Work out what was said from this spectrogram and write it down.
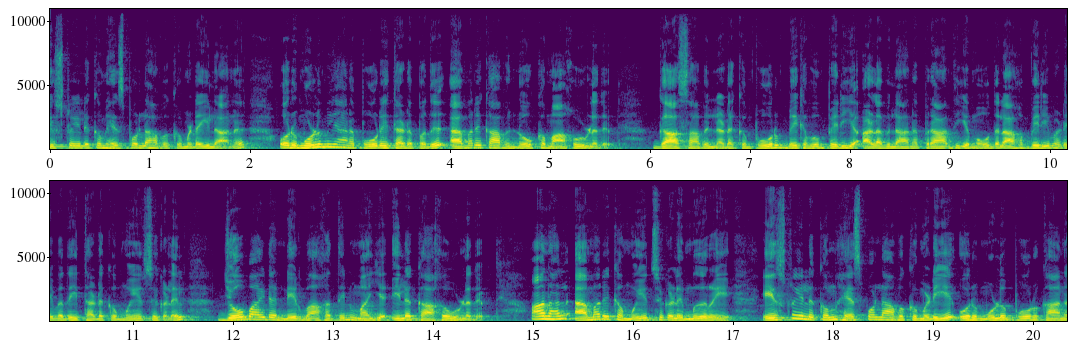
இஸ்ரேலுக்கும் ஹெஸ்பொல்லாவுக்கும் இடையிலான ஒரு முழுமையான போரை தடுப்பது அமெரிக்காவின் நோக்கமாக உள்ளது. காசாவில் நடக்கும் போர் மிகவும் பெரிய அளவிலான பிராந்திய மோதலாக விரிவடைவதை தடுக்கும் முயற்சிகளில் ஜோ பைடன் நிர்வாகத்தின் மைய இலக்காக உள்ளது. ஆனால் அமெரிக்க முயற்சிகளை மீறி இஸ்ரேலுக்கும் ஹெஸ்பொல்லாவுக்கும் இடையே ஒரு முழு போருக்கான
